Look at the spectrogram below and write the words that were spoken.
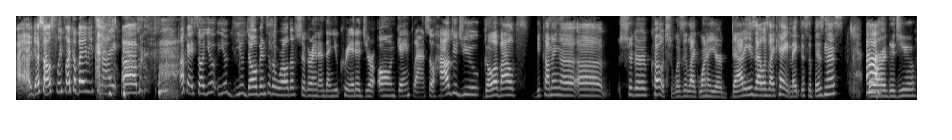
I guess I'll sleep like a baby tonight. Um, okay, so you you you dove into the world of sugaring, and then you created your own game plan. So how did you go about becoming a, a sugar coach? Was it like one of your daddies that was like, "Hey, make this a business," Uh, or did you?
